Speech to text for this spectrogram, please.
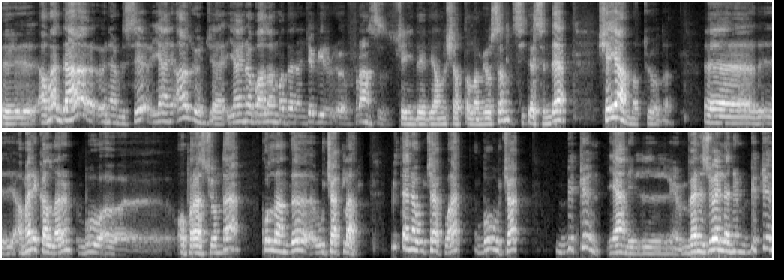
Ee, ama daha önemlisi yani az önce yayına bağlanmadan önce bir Fransız şeyindeydi yanlış hatırlamıyorsam sitesinde şeyi anlatıyordu. Ee, Amerikalıların bu e, operasyonda kullandığı uçaklar. Bir tane uçak var. Bu uçak bütün yani Venezuela'nın bütün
